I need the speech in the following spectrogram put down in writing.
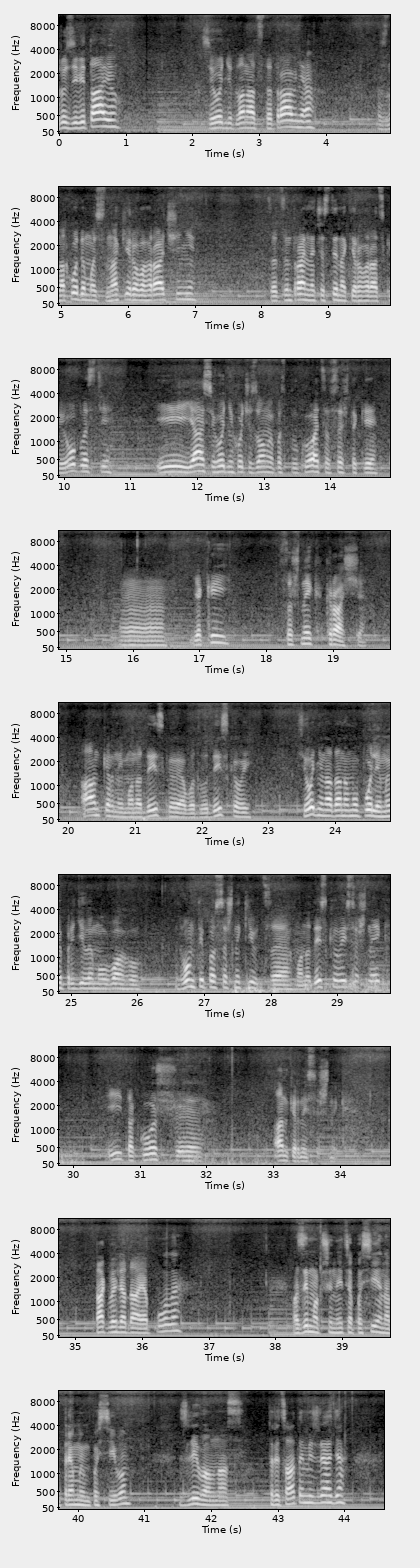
Друзі, вітаю! Сьогодні 12 травня. Знаходимось на Кіровоградщині. Це центральна частина Кіровоградської області. І я сьогодні хочу з вами поспілкуватися все ж таки, е, який сошник краще. Анкерний, монодисковий або дводисковий. Сьогодні на даному полі ми приділимо увагу двом типам сошників: це монодисковий сошник і також е, анкерний сошник. Так виглядає поле. Озима пшениця посіяна прямим посівом. Зліва у нас 30 міжряддя,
